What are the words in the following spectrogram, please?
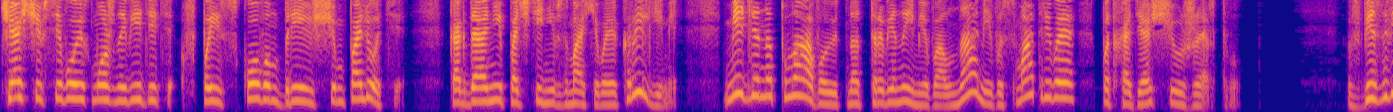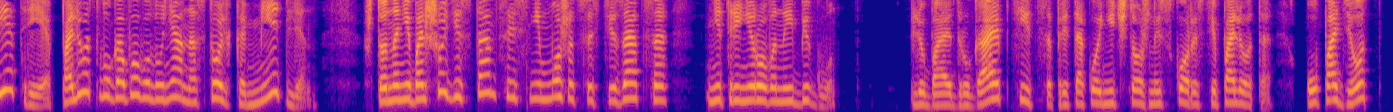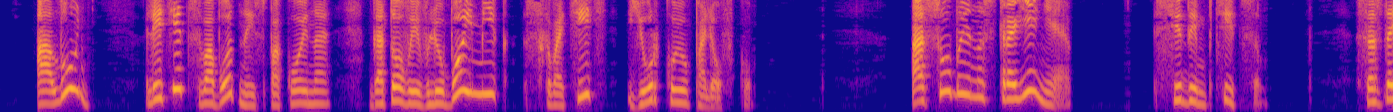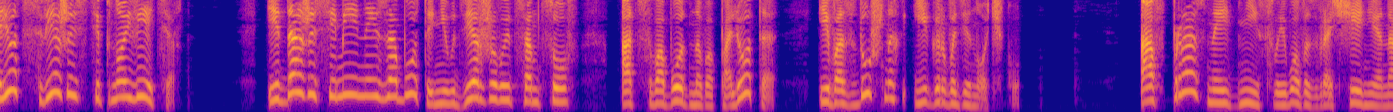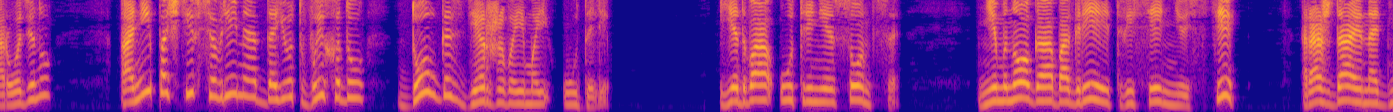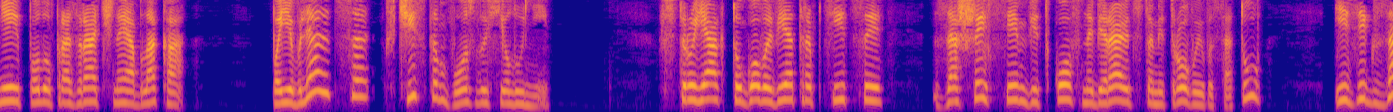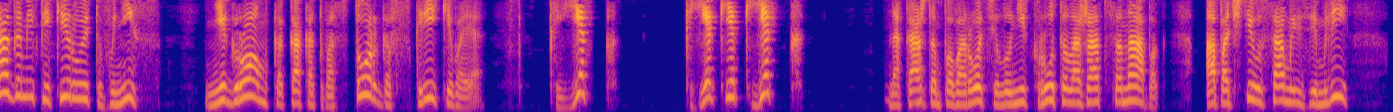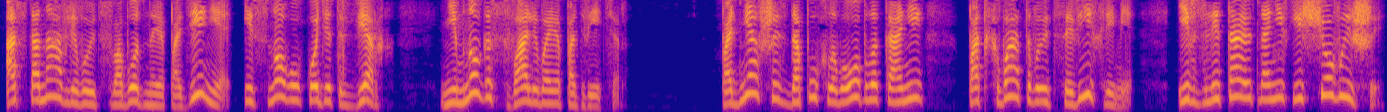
Чаще всего их можно видеть в поисковом бреющем полете, когда они, почти не взмахивая крыльями, медленно плавают над травяными волнами, высматривая подходящую жертву. В безветрие полет лугового луня настолько медлен, что на небольшой дистанции с ним может состязаться нетренированный бегун. Любая другая птица при такой ничтожной скорости полета упадет, а лунь летит свободно и спокойно, готовый в любой миг схватить юркую полевку. Особое настроение седым птицам создает свежий степной ветер, и даже семейные заботы не удерживают самцов от свободного полета и воздушных игр в одиночку. А в праздные дни своего возвращения на родину они почти все время отдают выходу долго сдерживаемой удали. Едва утреннее солнце немного обогреет весеннюю степь, рождая над ней полупрозрачные облака, появляются в чистом воздухе луни. В струях тугого ветра птицы за шесть-семь витков набирают стометровую высоту и зигзагами пикируют вниз, негромко, как от восторга, вскрикивая «Кьек! Кьек-кьек-кьек!». На каждом повороте луни круто ложатся на бок, а почти у самой земли останавливают свободное падение и снова уходят вверх, немного сваливая под ветер. Поднявшись до пухлого облака, они подхватываются вихрями и взлетают на них еще выше,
